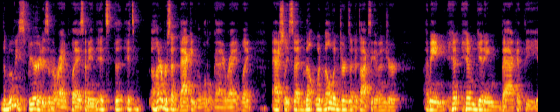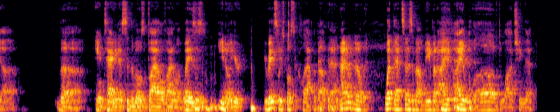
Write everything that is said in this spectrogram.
the movie spirit is in the right place. I mean, it's the it's 100 percent backing the little guy, right? Like Ashley said, Mel, when Melvin turns into Toxic Avenger, I mean, him, him getting back at the uh, the antagonist in the most vile, violent ways is, you know, you're you're basically supposed to clap about that. And I don't know that what that says about me, but I I loved watching that.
